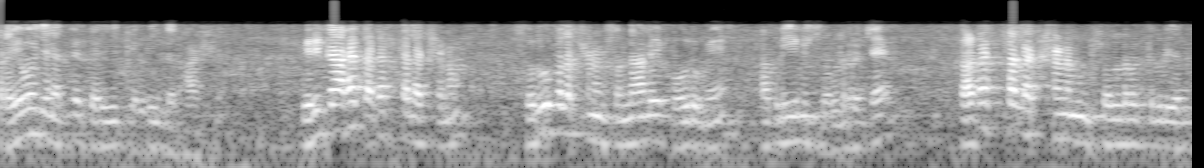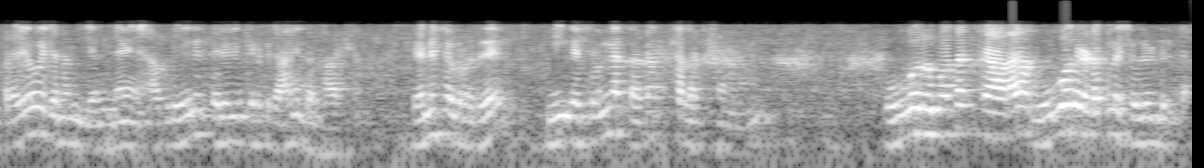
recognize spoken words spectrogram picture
பிரயோஜனத்தை தெரிவிக்கிறது இந்த பாஷ்யம். எதுக்காக தடஸ்த லட்சணம்? ஸ்வரூப லட்சணம் சொன்னாலே போருமே அப்படின்னு சொல்றச்ச தடஸ்த லட்சணம் சொல்றதுடைய பிரயோஜனம் என்ன அப்படின்னு தெரிவிக்கிறதுக்காக இந்த பாஷம் என்ன சொல்றது? நீங்க சொன்ன தடஸ்த லட்சணம் ஒவ்வொரு மதக்காரா ஒவ்வொரு இடத்துல சொல்லிட்டு இருக்கா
